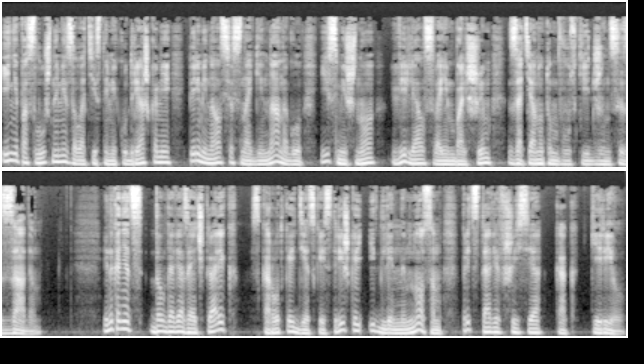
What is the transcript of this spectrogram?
и непослушными золотистыми кудряшками переминался с ноги на ногу и смешно вилял своим большим, затянутым в узкие джинсы задом. И, наконец, долговязый очкарик с короткой детской стрижкой и длинным носом, представившийся как Кирилл.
